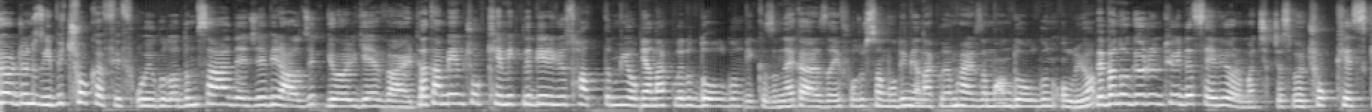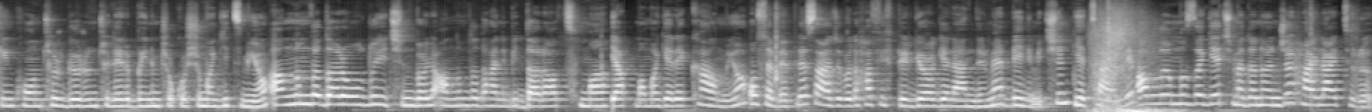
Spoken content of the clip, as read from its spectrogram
Gördüğünüz gibi çok hafif uyguladım. Sadece birazcık gölge verdi. Zaten benim çok kemikli bir yüz hattım yok. Yanakları dolgun bir kızım. Ne kadar zayıf olursam olayım yanaklarım her zaman dolgun oluyor. Ve ben o görüntüyü de seviyorum açıkçası. Böyle çok keskin kontür görüntüleri benim çok hoşuma gitmiyor. Alnımda dar olduğu için böyle alnımda da hani bir daraltma yapmama gerek kalmıyor. O sebeple sadece böyle hafif bir gölgelendirme benim için yeterli. Allığımıza geçmeden önce highlighter'ı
